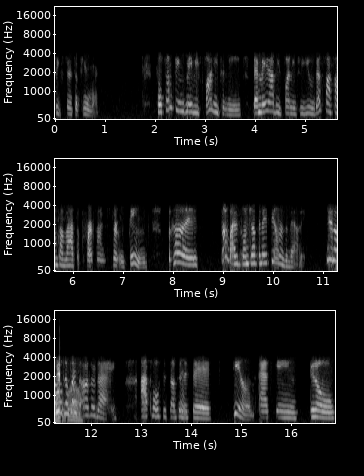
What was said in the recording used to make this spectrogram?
sixth sense of humor. So some things may be funny to me that may not be funny to you. That's why sometimes I have to preference certain things because somebody's gonna jump in their feelings about it. You know, Oh, just like the other day, I posted something hmm. that said him asking, you know,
